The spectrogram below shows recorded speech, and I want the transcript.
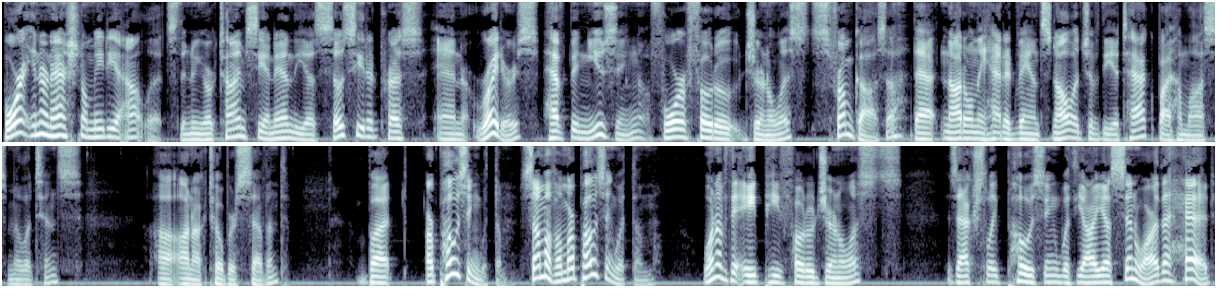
four international media outlets, the New York Times, CNN, the Associated Press, and Reuters, have been using four photojournalists from Gaza that not only had advanced knowledge of the attack by Hamas militants uh, on October 7th, but are posing with them. Some of them are posing with them. One of the AP photojournalists is actually posing with Yahya Sinwar, the head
